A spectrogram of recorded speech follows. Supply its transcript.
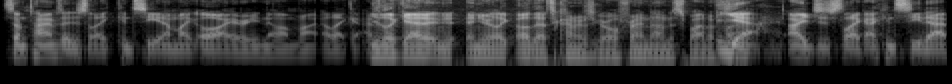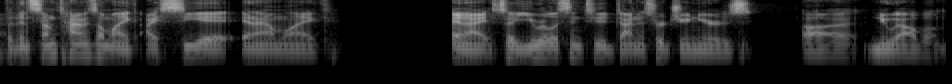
Sometimes I just like can see it I'm like, "Oh, I already know I'm not like I you look at it and, and you're like, oh, that's Connor's girlfriend on the Spotify. yeah, I just like I can see that, but then sometimes I'm like I see it and I'm like, and I so you were listening to Dinosaur Jr.'s uh, new album,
